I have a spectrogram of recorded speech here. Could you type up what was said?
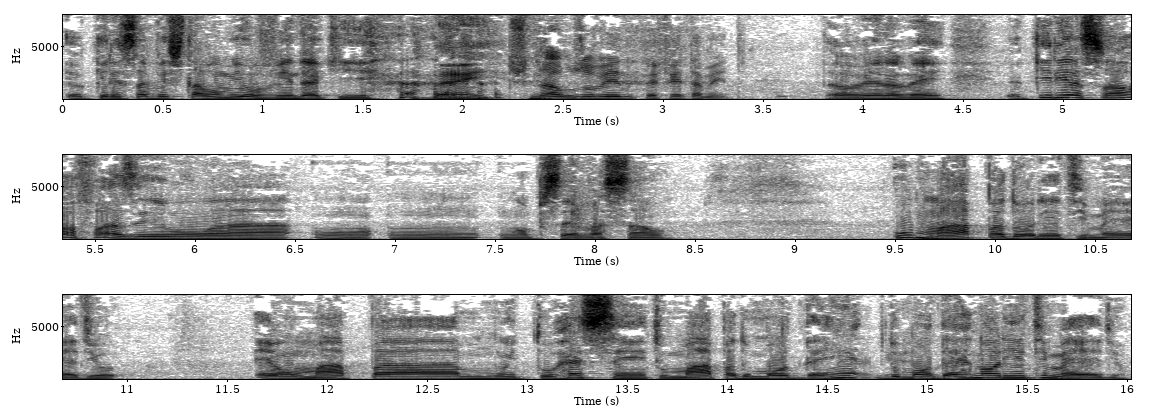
Eu queria saber se estavam me ouvindo aqui. Bem. Estamos ouvindo perfeitamente. Estão vendo bem? Eu queria só fazer uma, um, uma observação. O mapa do Oriente Médio é um mapa muito recente, o mapa do, modern, do moderno Oriente Médio.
